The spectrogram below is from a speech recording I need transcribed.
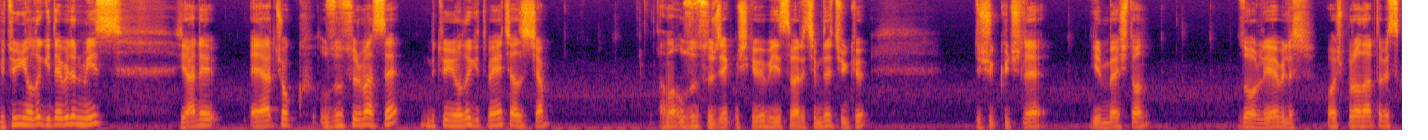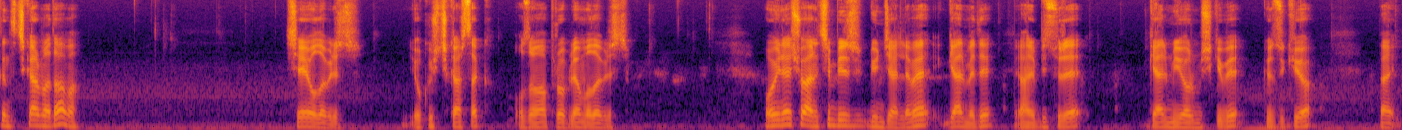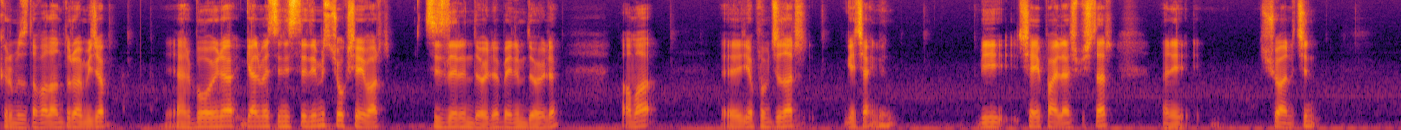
Bütün yolu gidebilir miyiz? Yani eğer çok uzun sürmezse bütün yolu gitmeye çalışacağım. Ama uzun sürecekmiş gibi bir his var içimde çünkü düşük güçle 25 ton zorlayabilir. Hoş buralarda bir sıkıntı çıkarmadı ama şey olabilir. Yokuş çıkarsak o zaman problem olabilir. Oyuna şu an için bir güncelleme gelmedi. Yani bir süre gelmiyormuş gibi gözüküyor. Ben kırmızıda falan duramayacağım. Yani bu oyuna gelmesini istediğimiz çok şey var. Sizlerin de öyle, benim de öyle. Ama e, yapımcılar geçen gün bir şey paylaşmışlar. Hani şu an için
